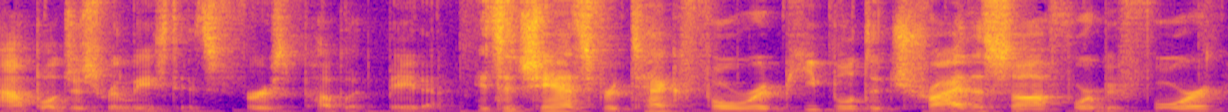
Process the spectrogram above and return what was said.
Apple just released its first public beta. It's a chance for tech forward people to try the software before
